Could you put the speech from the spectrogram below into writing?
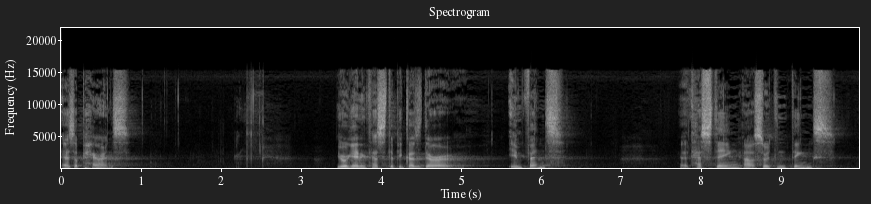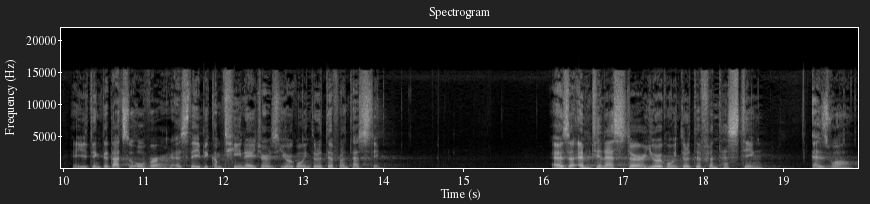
as a parent. You're getting tested because there are infants uh, testing uh, certain things, and you think that that's over. As they become teenagers, you're going through a different testing. As an empty nester, you're going through a different testing as well.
